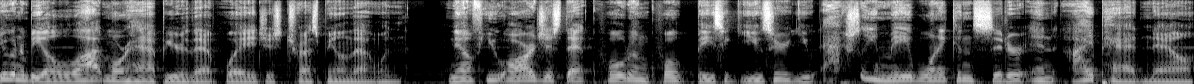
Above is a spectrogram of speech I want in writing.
You're going to be a lot more happier that way, just trust me on that one. Now, if you are just that quote unquote basic user, you actually may want to consider an iPad now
